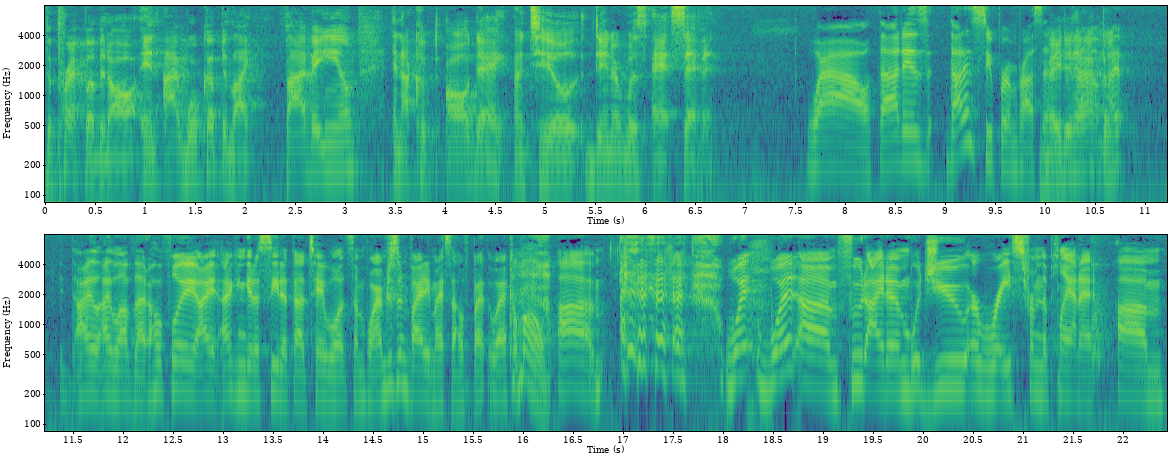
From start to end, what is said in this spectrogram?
the prep of it all, and I woke up at like 5 a.m. and I cooked all day until dinner was at seven. Wow, that is that is super impressive. Made it Um, happen. I, I, I love that. Hopefully, I, I can get a seat at that table at some point. I'm just inviting myself, by the way. Come on. Um, what what um, food item would you erase from the planet um,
